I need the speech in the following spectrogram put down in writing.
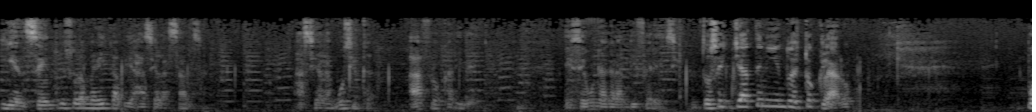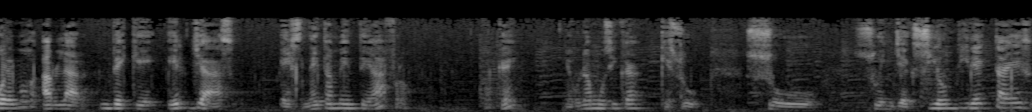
y en Centro y Sudamérica viaja hacia la salsa hacia la música afro-caribeña. Esa es una gran diferencia. Entonces, ya teniendo esto claro, podemos hablar de que el jazz es netamente afro. ¿Ok? Es una música que su, su, su inyección directa es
